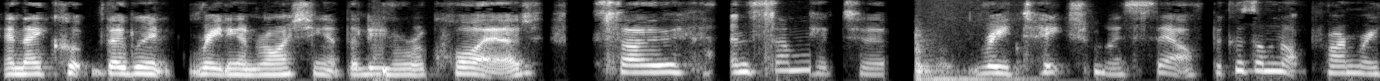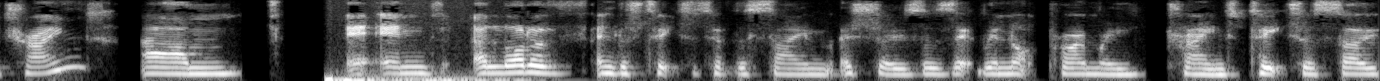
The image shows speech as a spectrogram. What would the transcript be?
and they could they weren't reading and writing at the level required. So in some I had to reteach myself because I'm not primary trained. Um, and a lot of English teachers have the same issues is that we're not primary trained teachers. So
